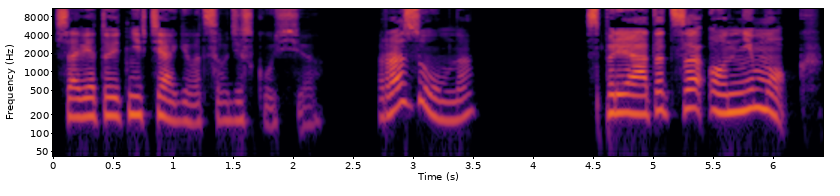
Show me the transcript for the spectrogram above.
Советует не втягиваться в дискуссию. Разумно. Спрятаться он не мог.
